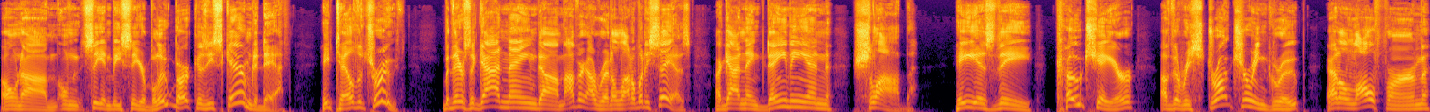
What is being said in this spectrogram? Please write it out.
on um, on CNBC or Bloomberg because he'd scare him to death. He'd tell the truth. But there's a guy named, um, I've I read a lot of what he says, a guy named Damian Schaible. He is the co chair of the restructuring group at a law firm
